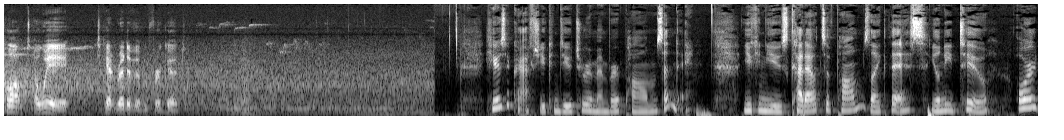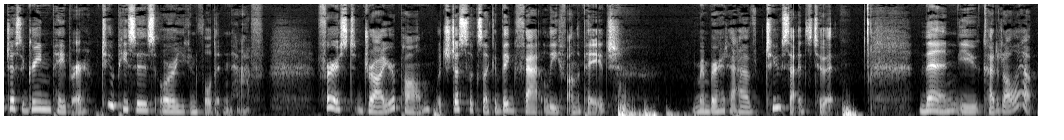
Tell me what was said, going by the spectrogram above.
plot a way to get rid of him for good. Here's a craft you can do to remember Palm Sunday. You can use cutouts of palms like this, you'll need two, or just green paper, two pieces, or you can fold it in half. First, draw your palm, which just looks like a big fat leaf on the page. Remember to have two sides to it. Then you cut it all out.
